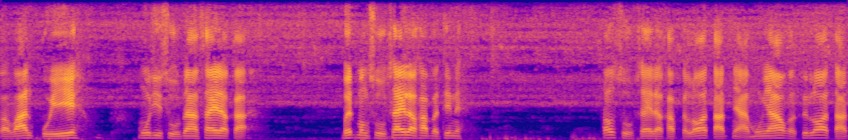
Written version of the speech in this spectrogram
กับว่านปุ๋ย มูที่สูบน้ำไส้แล้วกะเบิดมองสูบไส้แล้วครับแบบที่นี่เข้าสูบไส้แล้วครับก็ล่อตัดหญ้าหมูยาวก็คือล่อตัด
